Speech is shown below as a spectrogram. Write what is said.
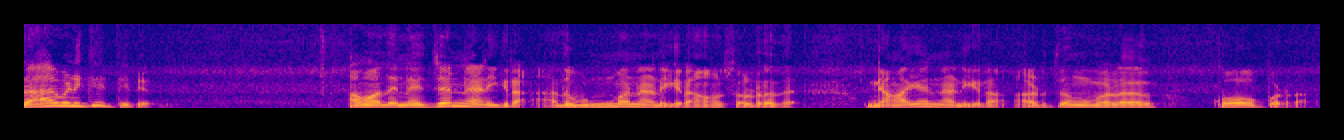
பிராமணிக்கே தெரியாது அவன் அதை நிஜம்னு நினைக்கிறான். அதை உண்மைன்னு நினைக்கிறான் அவன் சொல்கிறத நியாயம்னு நினைக்கிறான். அடுத்தவங்க மேலே கோவப்படுறான்.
